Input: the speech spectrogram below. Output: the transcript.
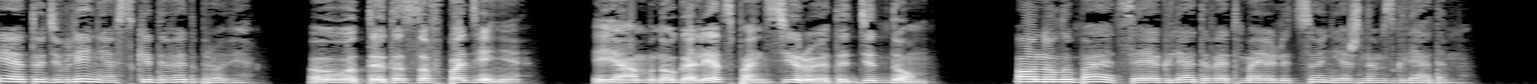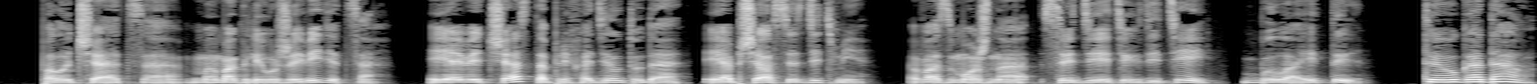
и от удивления вскидывает брови. «Вот это совпадение! Я много лет спонсирую этот детдом!» Он улыбается и оглядывает мое лицо нежным взглядом. Получается, мы могли уже видеться? Я ведь часто приходил туда и общался с детьми. Возможно, среди этих детей была и ты. Ты угадал.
